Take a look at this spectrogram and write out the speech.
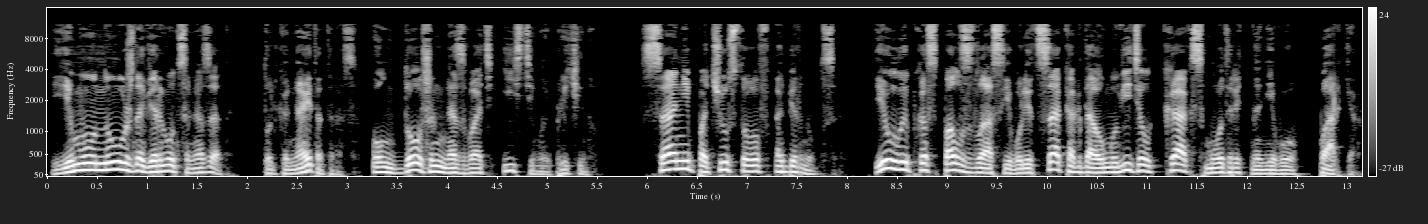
Ему нужно вернуться назад, только на этот раз он должен назвать истинную причину. Сани, почувствовав, обернулся. И улыбка сползла с его лица, когда он увидел, как смотрит на него Паркер.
